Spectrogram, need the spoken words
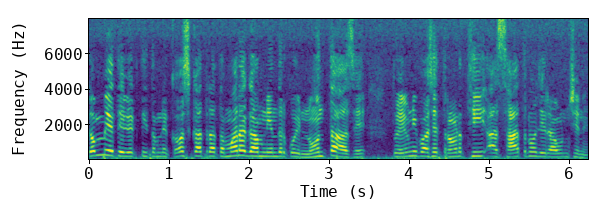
ગમે તે વ્યક્તિ તમને કસ કાતરા તમારા ગામની અંદર કોઈ નોંધતા હશે, તો એમની પાસે ત્રણથી આ સાતનો જે રાઉન્ડ છે ને,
